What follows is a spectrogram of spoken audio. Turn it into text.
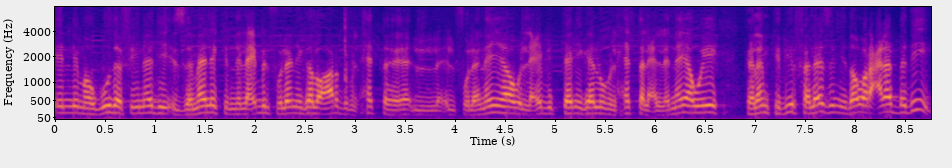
اللي موجودة في نادي الزمالك إن اللعيب الفلاني جاله عرض من الحتة الفلانية واللعيب الثاني جاله من الحتة العلانية وكلام كبير فلازم يدور على البديل.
